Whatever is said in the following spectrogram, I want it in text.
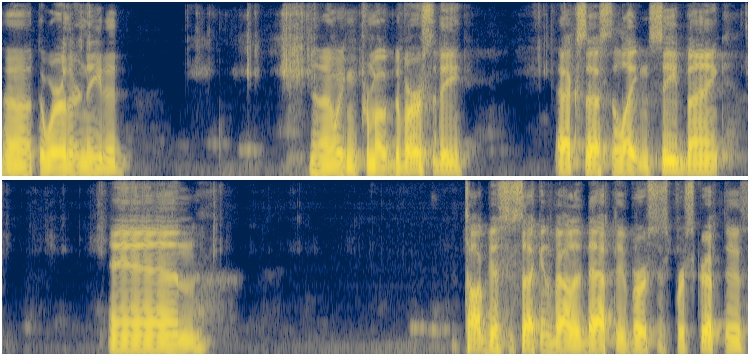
uh, to where they're needed. Uh, we can promote diversity, access the latent seed bank, and talk just a second about adaptive versus prescriptive.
